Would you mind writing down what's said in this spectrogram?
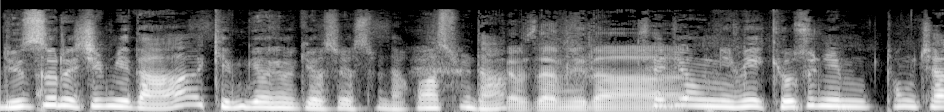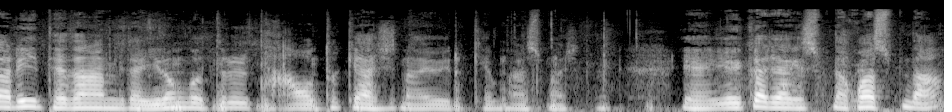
뉴스는 쉽니다. 김경일 교수였습니다. 고맙습니다. 감사합니다. 최정님이 교수님 통찰이 대단합니다. 이런 것들을 다 어떻게 하시나요? 이렇게 말씀하시네요. 예, 여기까지 하겠습니다. 고맙습니다.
